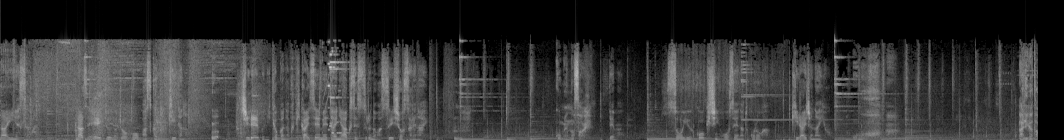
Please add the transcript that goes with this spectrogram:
9S なぜ A2 の情報をパスカルに聞いたのえ 司令部に許可なく機械生命体にアクセスするのは推奨されない。ごめんなさい。でもそういう好奇心旺盛なところは嫌いじゃないよ。ありがとう。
